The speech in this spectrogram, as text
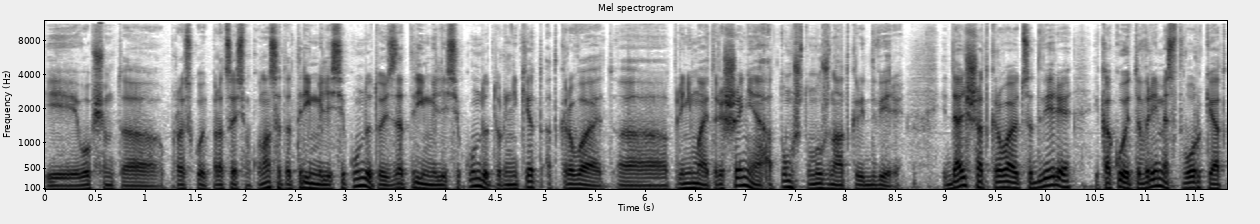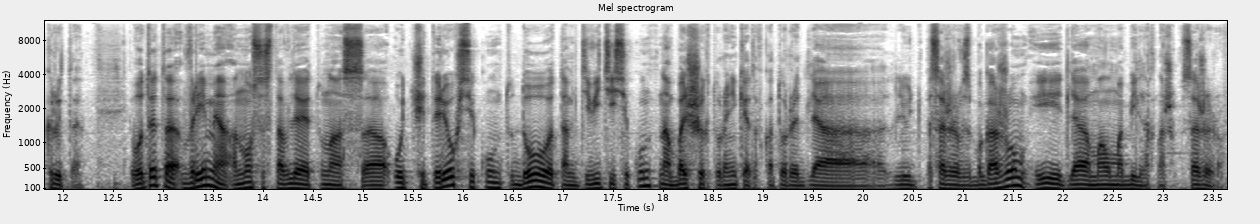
И, в общем-то, происходит процессинг. У нас это 3 миллисекунды, то есть за 3 миллисекунды турникет открывает, э, принимает решение о том, что нужно открыть двери. И дальше открываются двери, и какое-то время створки открыты. И вот это время, оно составляет у нас э, от 4 секунд до там, 9 секунд на больших турникетах, которые для пассажиров с багажом и для маломобильных наших пассажиров.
